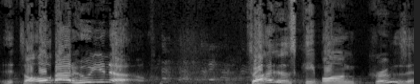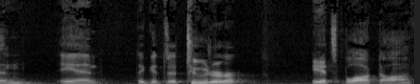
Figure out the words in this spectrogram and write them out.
it's all about who you know. so I just keep on cruising, and they get to Tudor, it's blocked off.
